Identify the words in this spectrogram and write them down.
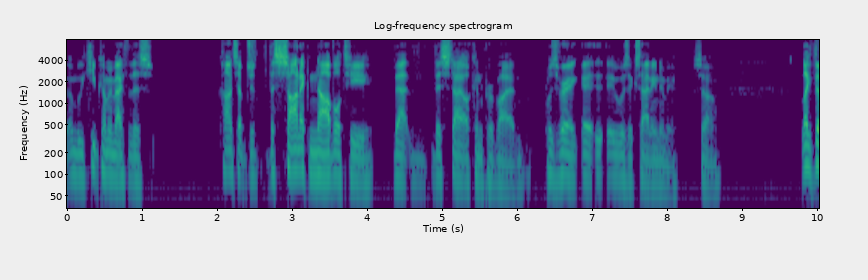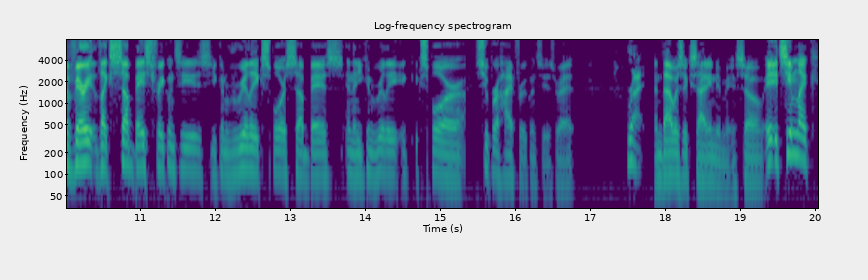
And we keep coming back to this concept. Just the sonic novelty that this style can provide was very. It, it was exciting to me. So like the very like sub bass frequencies you can really explore sub bass and then you can really e- explore super high frequencies right Right. and that was exciting to me so it, it seemed like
